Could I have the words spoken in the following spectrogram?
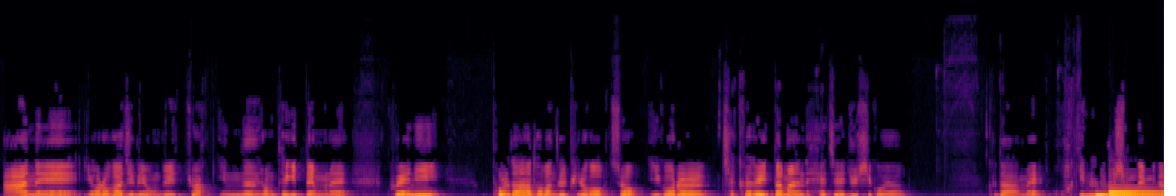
안에 여러 가지 내용들이 쫙 있는 형태이기 때문에 괜히 폴더 하나 더 만들 필요가 없죠. 이거를 체크되어 있다면 해제해 주시고요. 그 다음에 확인을 누르시면 됩니다.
